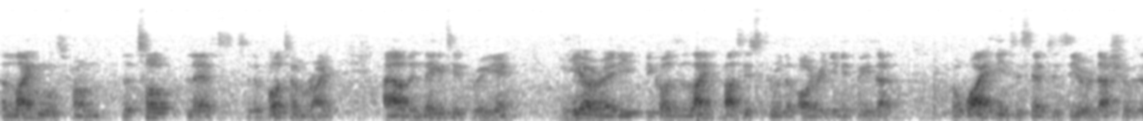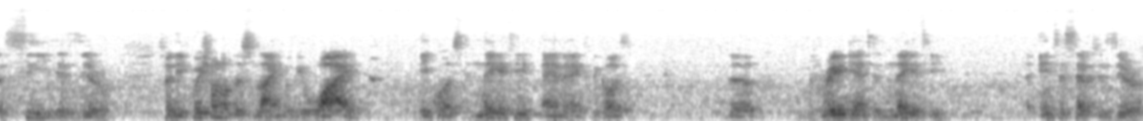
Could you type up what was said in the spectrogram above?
the line moves from the top left to the bottom right I have a negative gradient here already because the line passes through the origin. It means that the y-intercept is 0 that shows that c is 0 so the equation of this line will be y equals negative mx because the gradient is negative the intercept is 0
